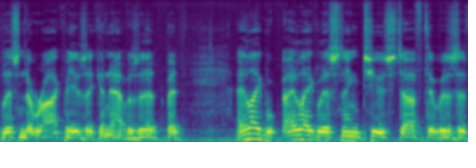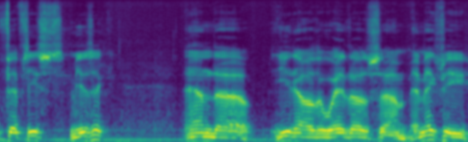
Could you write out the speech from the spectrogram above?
listened to rock music and that was it. But I like I like listening to stuff that was the '50s music, and uh, you know the way those. Um, it makes me.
